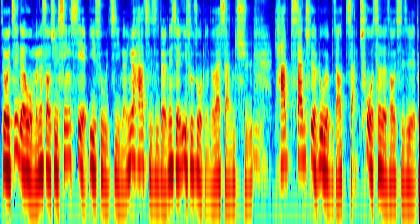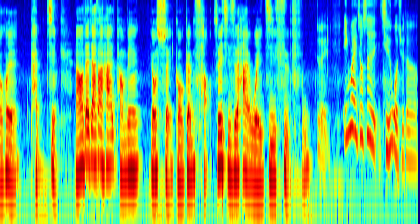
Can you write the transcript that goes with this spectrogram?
就我记得我们那时候去新泻艺术季呢，因为它其实的那些艺术作品都在山区，嗯、它山区的路又比较窄，错车的时候其实也都会很近，然后再加上它旁边有水沟跟草，所以其实还危机四伏。对，因为就是其实我觉得。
